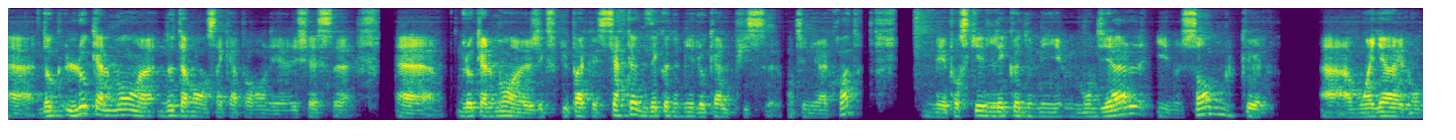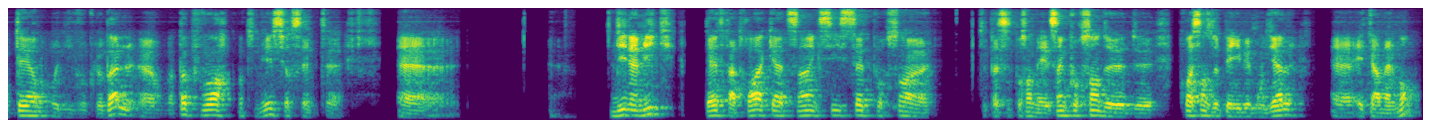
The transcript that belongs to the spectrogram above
Euh, donc localement, euh, notamment en s'accaparant les richesses, euh, localement, j'exclus pas que certaines économies locales puissent continuer à croître, mais pour ce qui est de l'économie mondiale, il me semble que moyen et long terme au niveau global, on va pas pouvoir continuer sur cette dynamique d'être à 3, 4, 5, 6, 7 c'est pas 7 mais 5 de, de, croissance de PIB mondial éternellement.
